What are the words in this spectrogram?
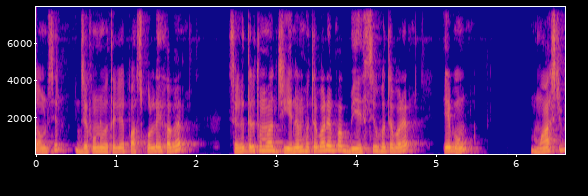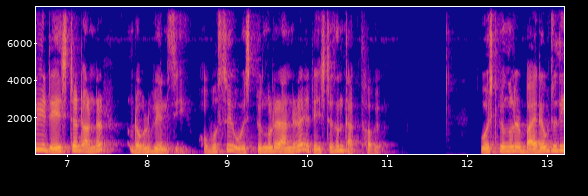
কাউন্সিল যে কোনো থেকে পাস করলেই হবে। সেক্ষেত্রে তোমার জিএনএম হতে পারে বা বিএসসি হতে পারে এবং must be registered under WBNC অবশ্যই ওয়েস্ট বেঙ্গলের আন্ডারে রেজিস্ট্রেশন থাকতে হবে। ওয়েস্ট বেঙ্গলের বাইরেও যদি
